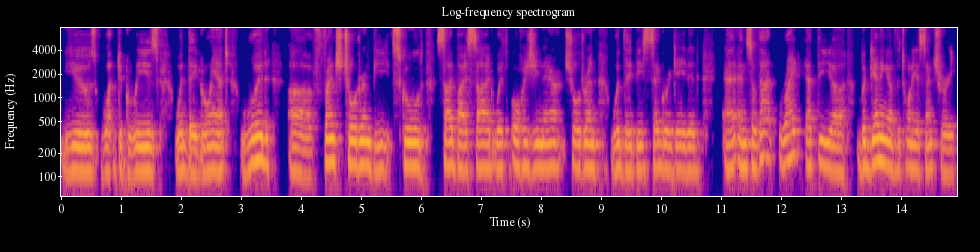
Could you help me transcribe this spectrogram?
use? What degrees would they grant? Would uh, French children be schooled side by side with originaire children? Would they be segregated? And, and so that right at the uh, beginning of the 20th century,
